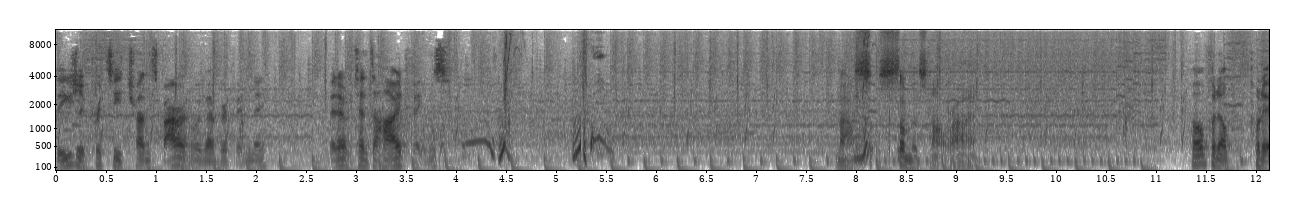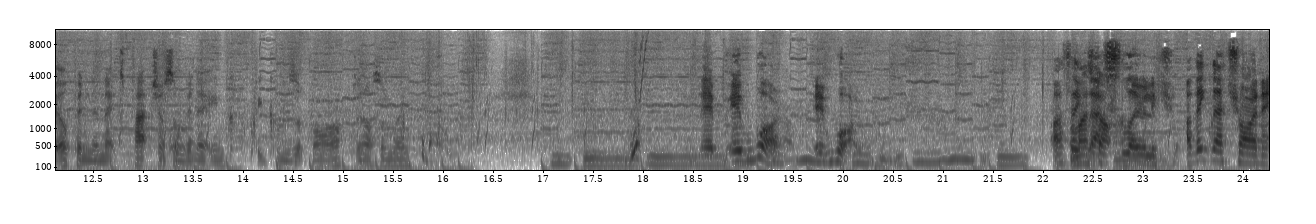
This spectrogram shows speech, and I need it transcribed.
they're usually pretty transparent with everything. They they don't tend to hide things. No, something's not right. Hopefully they'll put it up in the next patch or something. That it, it comes up more often or something. It, it won't. It won't. I think Might that's stop- slowly. I think they're trying to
